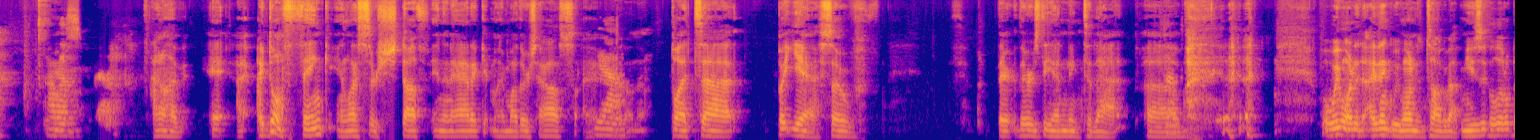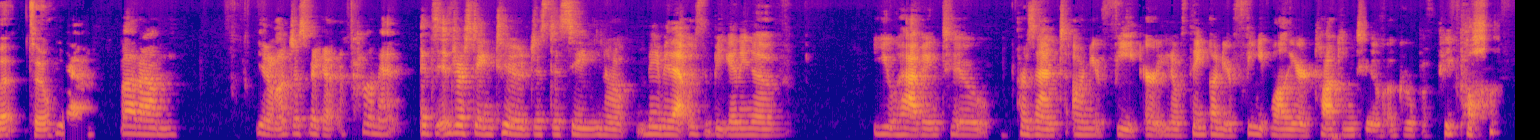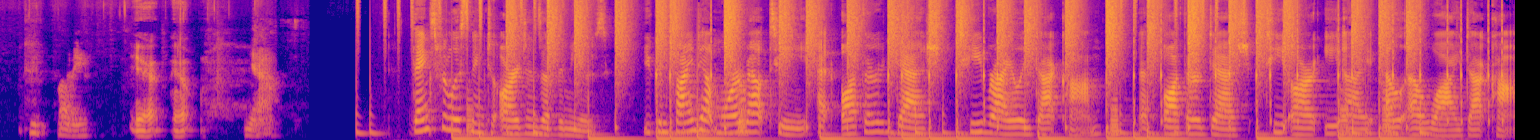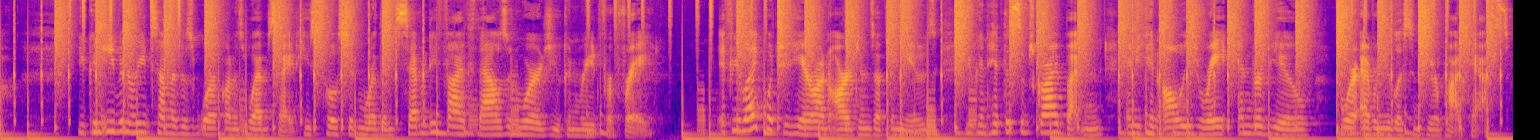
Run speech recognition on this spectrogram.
I don't have eh, I, I don't think unless there's stuff in an attic at my mother's house. I, Yeah. I don't know. But uh, but yeah, so there there's the ending to that. Um, but we wanted, I think we wanted to talk about music a little bit too. Yeah. But um you know i'll just make a, a comment it's interesting too just to see you know maybe that was the beginning of you having to present on your feet or you know think on your feet while you're talking to a group of people funny Yeah, yeah. yeah Thanks for listening to Origins of the Muse. You can find out more about T at author-treilly.com. That's author-t-r-e-i-l-l-y.com. You can even read some of his work on his website. He's posted more than 75,000 words you can read for free. If you like what you hear on Origins of the Muse, you can hit the subscribe button and you can always rate and review wherever you listen to your podcast.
